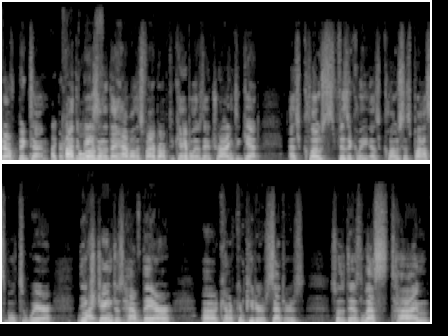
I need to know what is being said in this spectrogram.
get off big time. a okay, couple the reason that they have all this fiber optic cable is they're trying to get as close physically as close as possible to where the Right. exchanges have their uh, kind of computer centers, so that there's less time.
